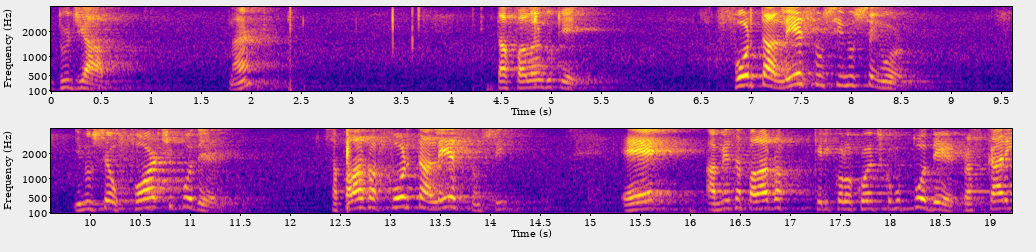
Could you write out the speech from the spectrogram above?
do diabo, né? Está falando o quê? Fortaleçam-se no Senhor e no seu forte poder. Essa palavra fortaleçam-se é a mesma palavra que ele colocou antes como poder, para ficarem,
